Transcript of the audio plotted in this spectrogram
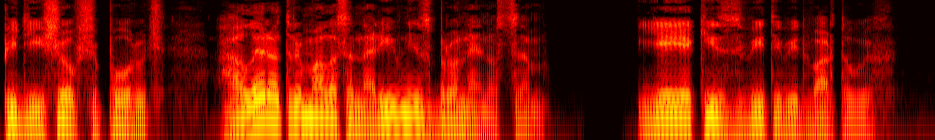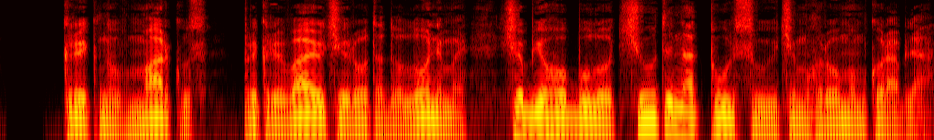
Підійшовши поруч, галера трималася на рівні з броненосцем. Є якісь звіти від вартових. крикнув Маркус, прикриваючи рота долонями, щоб його було чути над пульсуючим громом корабля.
